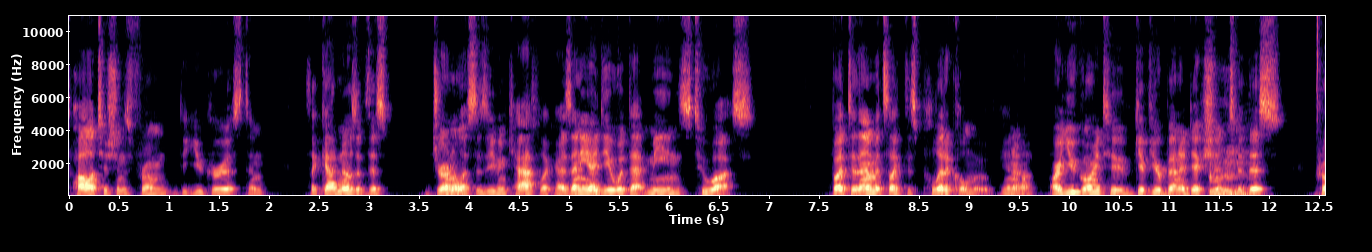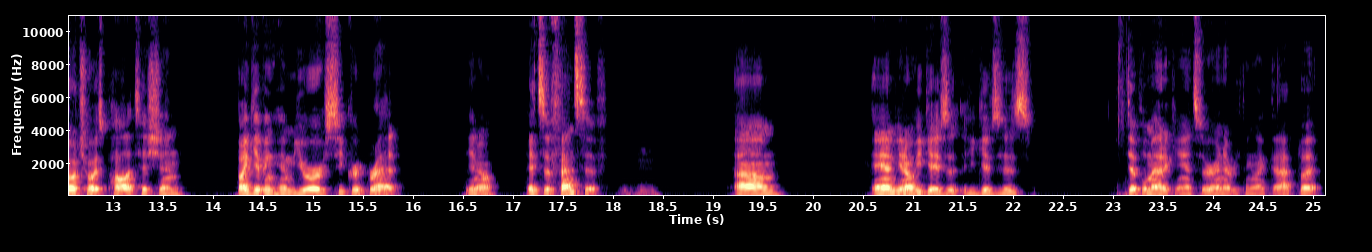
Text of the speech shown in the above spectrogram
politicians from the Eucharist? And it's like God knows if this journalist is even Catholic has any idea what that means to us. But to them, it's like this political move. You know, are you going to give your benediction to this pro-choice politician by giving him your secret bread? You know, it's offensive. Mhm. Um, and you know, he gives it. He gives his diplomatic answer and everything like that. But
